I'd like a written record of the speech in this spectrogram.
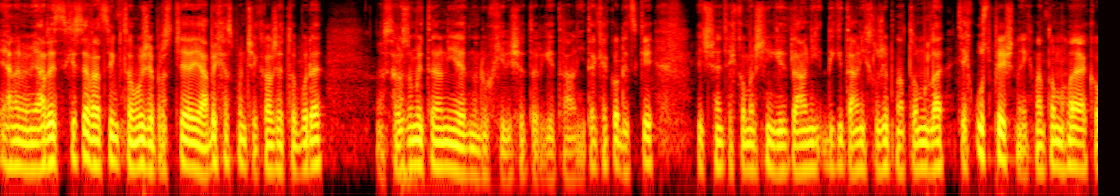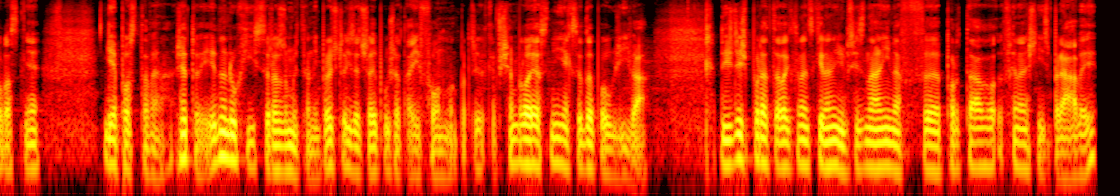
Já nevím, já vždycky se vracím k tomu, že prostě já bych aspoň čekal, že to bude srozumitelný, jednoduchý, když je to digitální. Tak jako vždycky většina těch komerčních digitálních, digitálních služeb na tomhle, těch úspěšných, na tomhle jako vlastně je postavena. Že to je jednoduchý, srozumitelný. Proč lidi začali používat iPhone? No, protože všem bylo jasný, jak se to používá. Když jdeš podat elektronické daňové přiznání na portál finanční zprávy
